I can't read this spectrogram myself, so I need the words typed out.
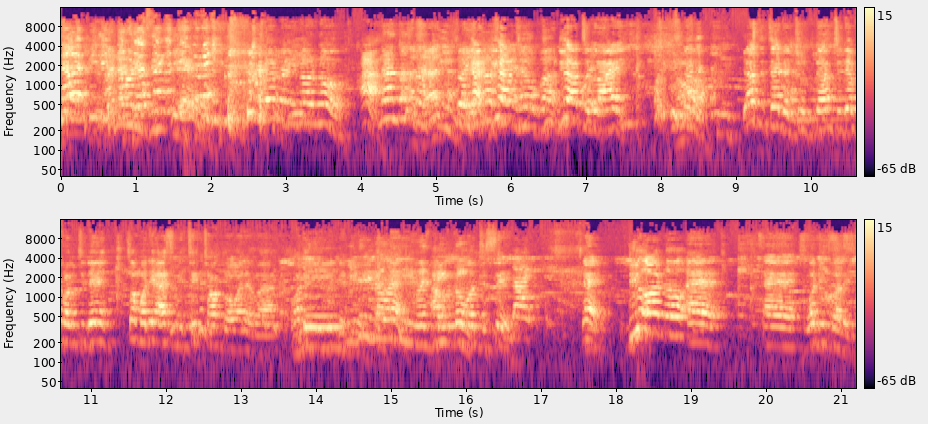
Now I believe that you're drink. You don't know, you don't know. Ah. No, that's not So you have, you have to, you have to lie. No. You have to tell the truth. Now, today, from today, somebody asked me TikTok or whatever. What do you You didn't know what he was I don't know what to say. Like, Hey, do you all know, uh, uh, what do you call it?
